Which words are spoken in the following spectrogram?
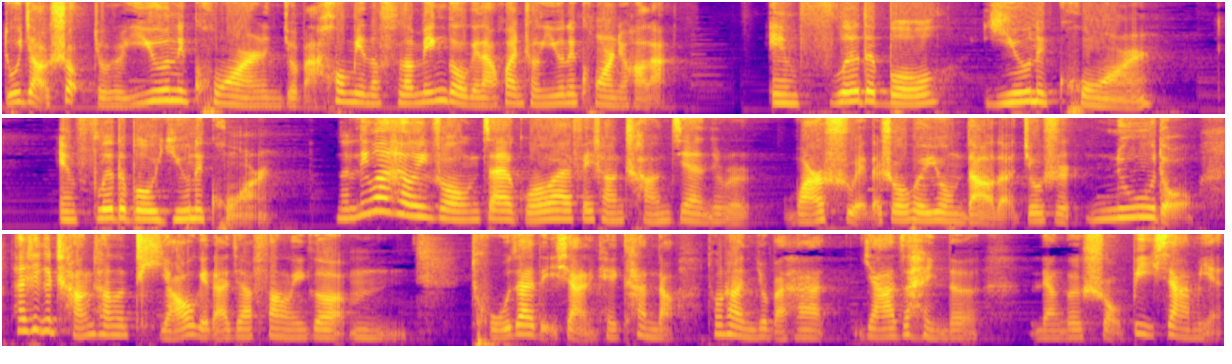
独角兽，就是 unicorn，你就把后面的 flamingo 给它换成 unicorn 就好了。inflatable unicorn，inflatable unicorn。那另外还有一种在国外非常常见，就是。 玩水的时候会用到的就是 noodle，它是一个长长的条，给大家放了一个嗯图在底下，你可以看到。通常你就把它压在你的两个手臂下面，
